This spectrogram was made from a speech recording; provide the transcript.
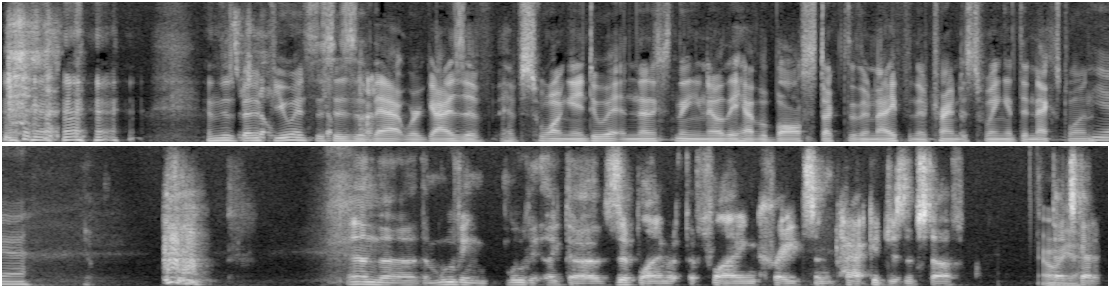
and there's been no a few instances of that where guys have, have swung into it, and the next thing you know, they have a ball stuck to their knife, and they're trying to swing at the next one. Yeah. and the the moving moving like the zip line with the flying crates and packages of stuff. Oh that's yeah. got to be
